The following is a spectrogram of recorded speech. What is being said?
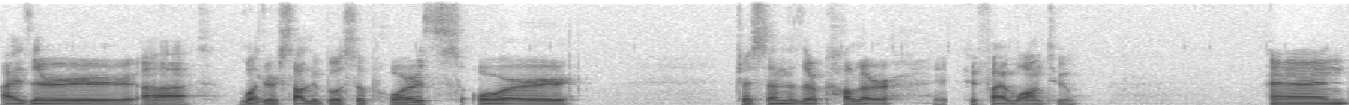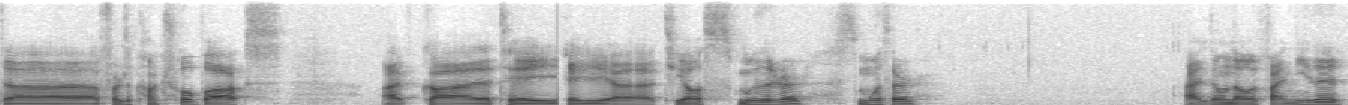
either uh, water soluble supports or just another color if I want to. And uh, for the control box I've got a, a uh, TL smoother smoother. I don't know if I need it.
